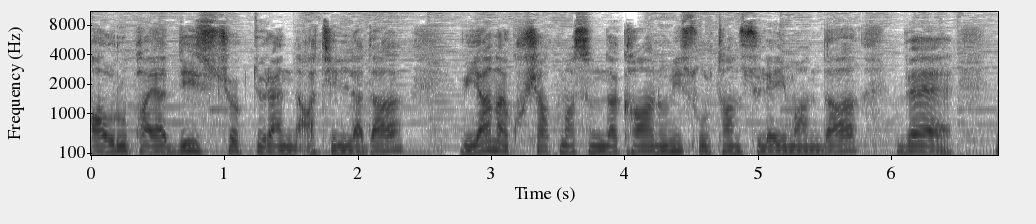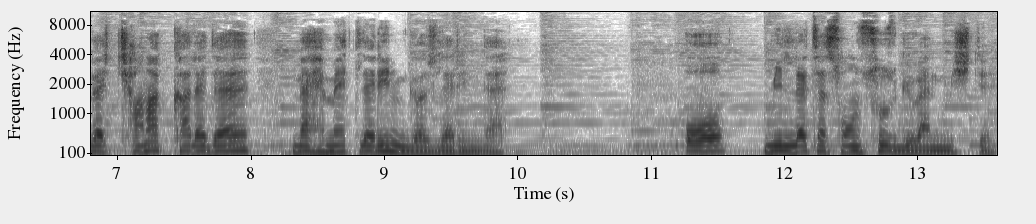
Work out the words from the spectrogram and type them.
Avrupa'ya diz çöktüren Atilla'da, Viyana kuşatmasında Kanuni Sultan Süleyman'da ve ve Çanakkale'de Mehmetlerin gözlerinde. O millete sonsuz güvenmişti.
